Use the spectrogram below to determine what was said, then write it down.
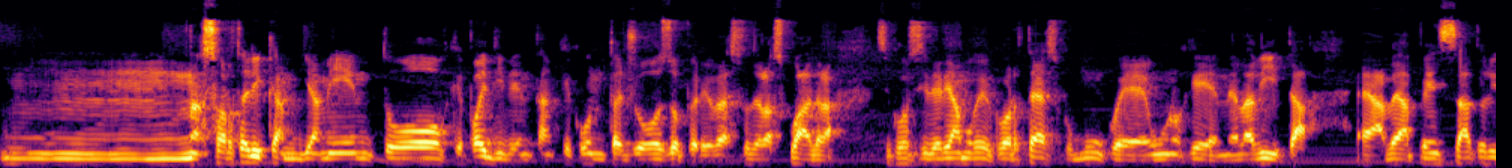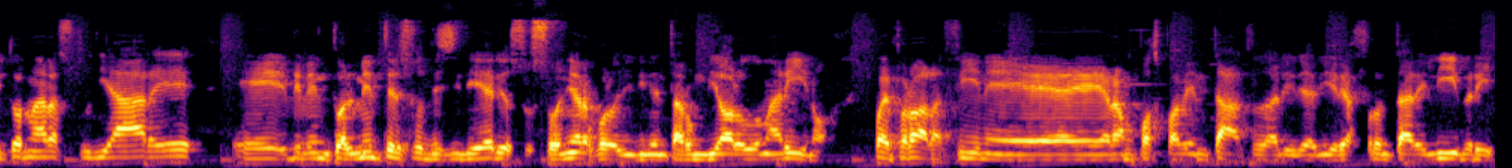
una sorta di cambiamento che poi diventa anche contagioso per il resto della squadra. Se consideriamo che Cortés comunque è uno che nella vita eh, aveva pensato di tornare a studiare ed eventualmente il suo desiderio, il suo sogno era quello di diventare un biologo marino, poi però alla fine era un po' spaventato dall'idea di riaffrontare i libri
